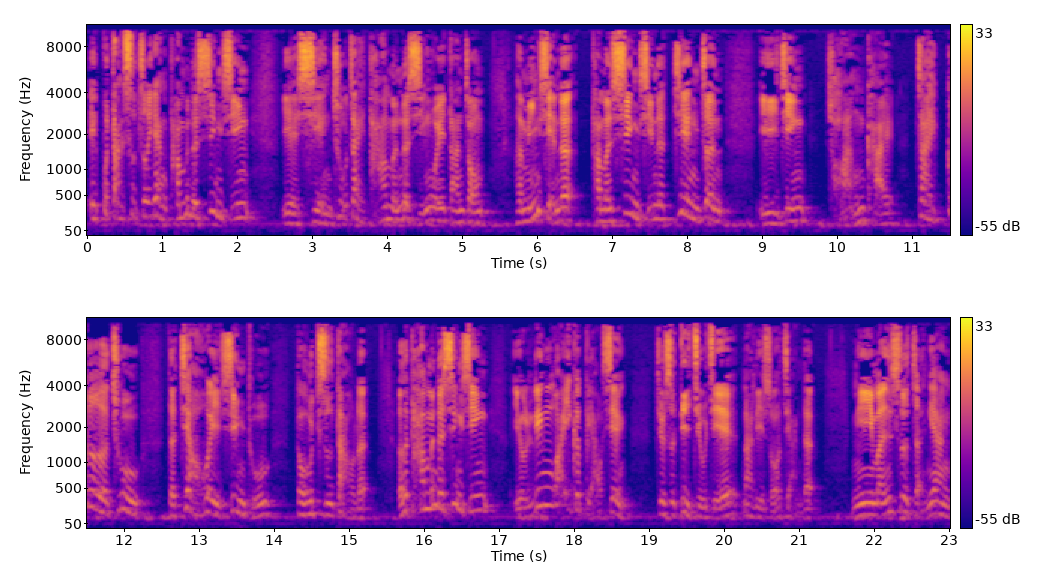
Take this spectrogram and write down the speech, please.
诶，不但是这样，他们的信心也显出在他们的行为当中。很明显的，他们信心的见证已经传开在各处。的教会信徒都知道了，而他们的信心有另外一个表现，就是第九节那里所讲的：你们是怎样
